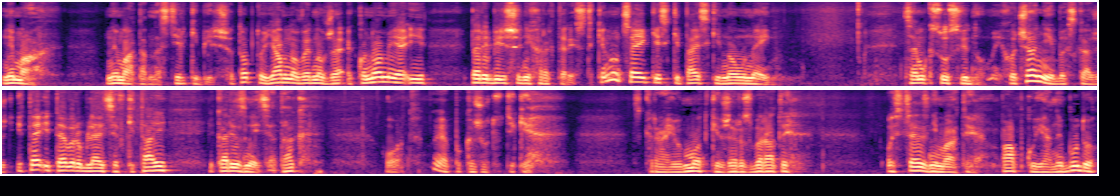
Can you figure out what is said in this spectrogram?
нема. Нема там настільки більше. Тобто явно видно вже економія і перебільшені характеристики. Ну, це якийсь китайський ноунейм. Це МКСУС відомий. Хоча ніби скажуть, і те, і те виробляється в Китаї. Яка різниця, так? От. Ну, я покажу тут тільки з краю обмотки вже розбирати. Ось це знімати. Папку я не буду.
